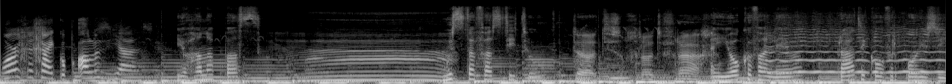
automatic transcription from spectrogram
Morgen ga ik op alles ja zeggen. Johanna Pas, Mustafa Stitou Dat is een grote vraag. en Joke van Leeuwen praat ik over poëzie.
